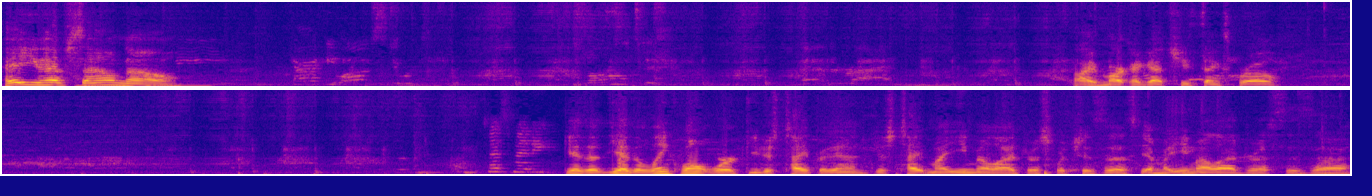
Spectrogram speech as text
Hey, you have sound now. All right, Mark, I got you. Thanks, bro. Yeah, the yeah the link won't work. You just type it in. Just type my email address, which is this. Yeah, my email address is uh.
